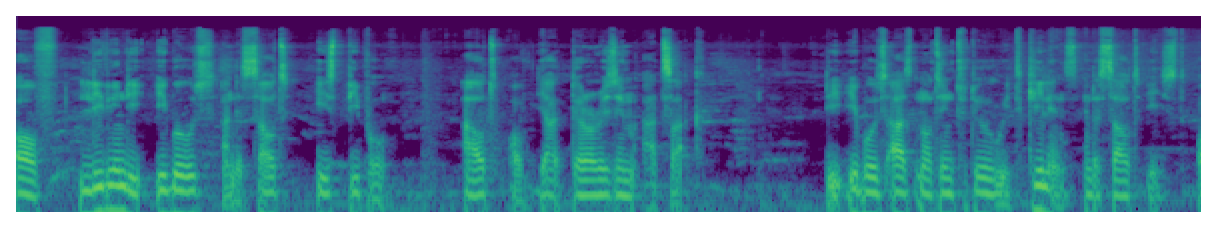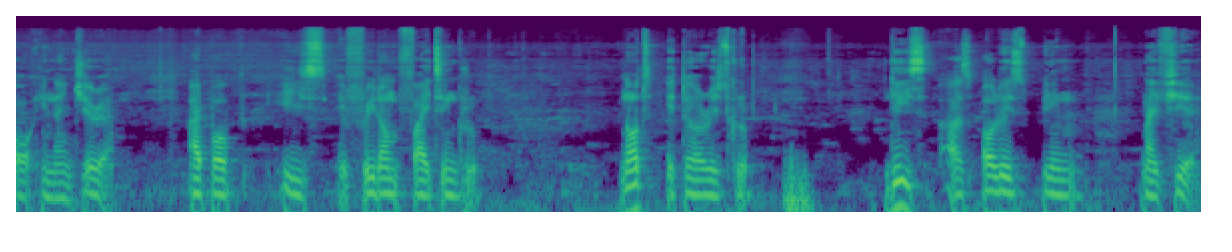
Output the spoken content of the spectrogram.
of leaving the Igbos and the Southeast people out of their terrorism attack. The Igbos has nothing to do with killings in the Southeast or in Nigeria. IPOB is a freedom fighting group, not a terrorist group. This has always been my fear.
